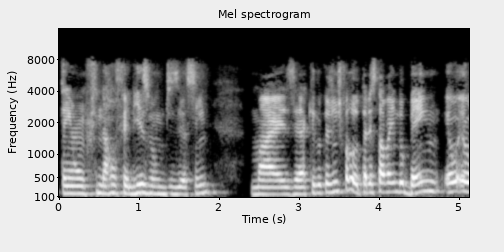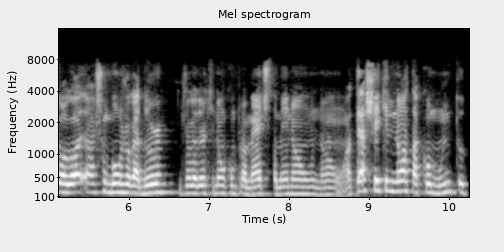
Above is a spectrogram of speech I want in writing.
tem um final feliz, vamos dizer assim. Mas é aquilo que a gente falou. O Teles estava indo bem. Eu, eu, eu acho um bom jogador, jogador que não compromete também. Não, não. Até achei que ele não atacou muito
